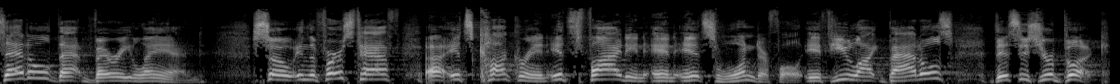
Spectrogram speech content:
settled that very land. So, in the first half, uh, it's conquering, it's fighting, and it's wonderful. If you like battles, this is your book.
